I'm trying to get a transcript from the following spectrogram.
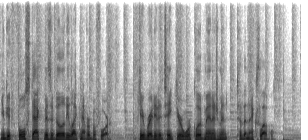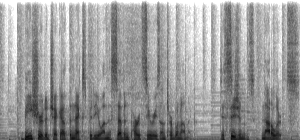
you get full stack visibility like never before. Get ready to take your workload management to the next level. Be sure to check out the next video on the seven part series on Turbonomic. Decisions, not alerts.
